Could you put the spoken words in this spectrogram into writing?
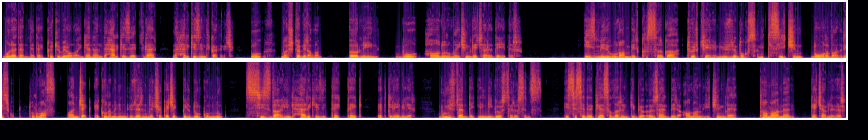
Bu nedenle de kötü bir olay genelde herkesi etkiler ve herkesin dikkatini çeker. Bu başka bir alan. Örneğin bu hava durumu için geçerli değildir. İzmir'i vuran bir kasırga Türkiye'nin %92'si için doğrudan risk durmaz. Ancak ekonominin üzerinde çökecek bir durgunluk siz dahil herkesi tek tek etkileyebilir. Bu yüzden de ilgi gösterirsiniz. Hisse senedi piyasaları gibi özel bir alan için de tamamen geçerlidir.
